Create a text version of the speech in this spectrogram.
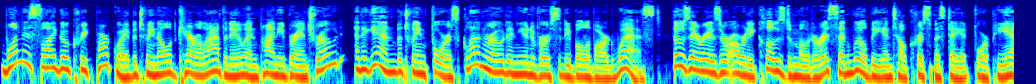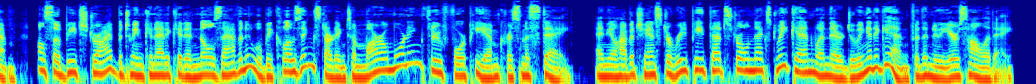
One is Sligo Creek Parkway between Old Carroll Avenue and Piney Branch Road, and again between Forest Glen Road and University Boulevard West. Those areas are already closed to motorists and will be until Christmas Day at 4 p.m. Also, Beach Drive between Connecticut and Knowles Avenue will be closing starting tomorrow morning through 4 p.m. Christmas Day. And you'll have a chance to repeat that stroll next weekend when they're doing it again for the New Year's holiday.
